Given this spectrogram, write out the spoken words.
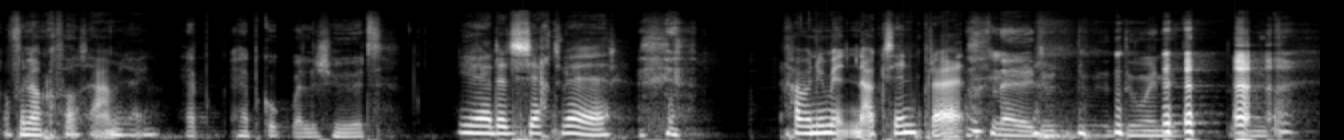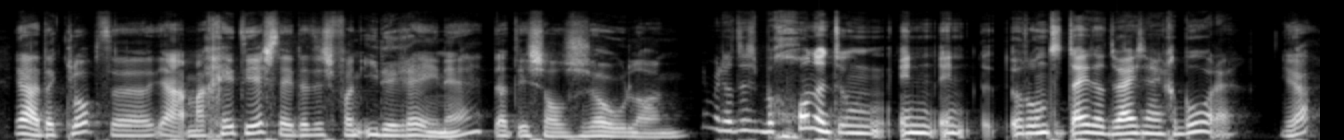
Of in elk geval samen zijn. Heb, heb ik ook wel eens gehoord. Ja, dat is echt waar. Gaan we nu met een accent praten? Nee, doe, doe, doen we niet. Ja, dat klopt. eh, ja, maar GTSD, dat is van iedereen, hè? Dat is al zo lang. Ja, maar dat is begonnen toen, in, in, rond de tijd dat wij zijn geboren. Ja?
